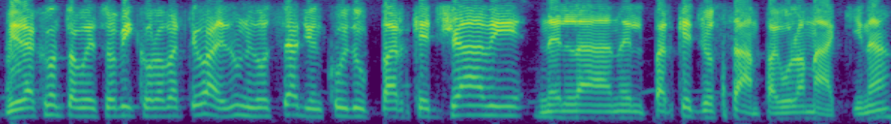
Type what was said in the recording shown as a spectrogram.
Vi racconto questo piccolo particolare, l'unico stadio in cui tu parcheggiavi nella- nel parcheggio stampa con la macchina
